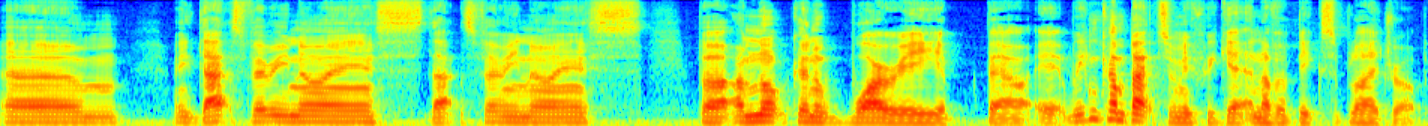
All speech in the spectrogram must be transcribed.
Um, I mean that's very nice. That's very nice. But I'm not gonna worry about it. We can come back to them if we get another big supply drop.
